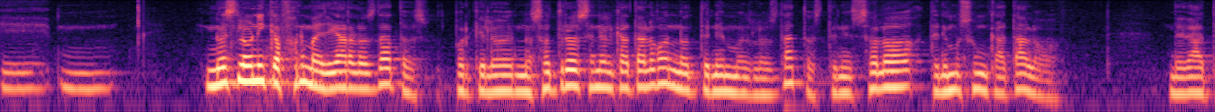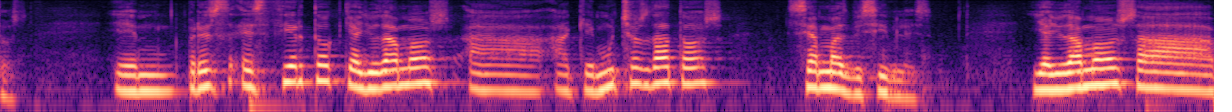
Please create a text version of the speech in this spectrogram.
Mm, no es la única forma de llegar a los datos, porque nosotros en el catálogo no tenemos los datos, solo tenemos un catálogo de datos. Em, pero es, cierto que ayudamos a que muchos datos sean más visibles. Y ayudamos a,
